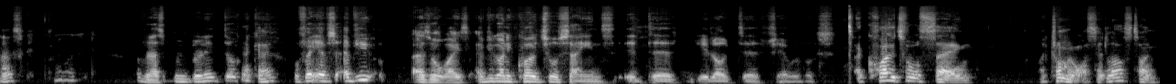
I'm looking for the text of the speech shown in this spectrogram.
ask? I mean, that's been brilliant, Doc. Okay. Well, thank you. Have- Have you, as always, have you got any quotes or sayings that uh, you'd like to share with us? A quote or saying. I can't remember what I said last time.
